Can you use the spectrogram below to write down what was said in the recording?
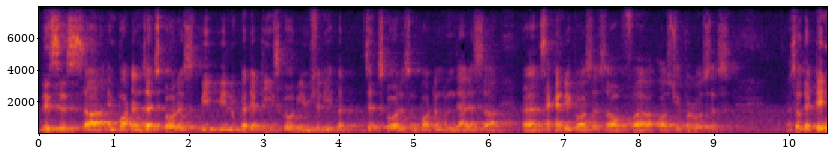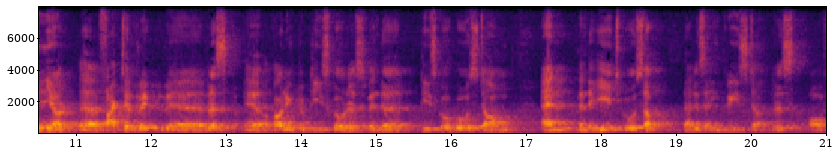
This is uh, important, Z-score is, we, we look at the T-score usually, but Z-score is important when there is uh, secondary causes of osteoporosis. So the 10-year uh, fracture uh, risk uh, according to T-score is when the T-score goes down and when the age goes up, there is an increased risk of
